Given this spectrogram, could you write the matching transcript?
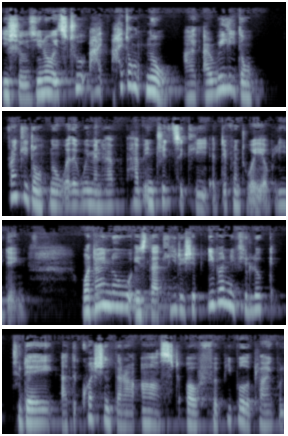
issues. You know, it's true. I, I don't know. I, I really don't, frankly, don't know whether women have, have intrinsically a different way of leading. What I know is that leadership, even if you look today at the questions that are asked of uh, people applying for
